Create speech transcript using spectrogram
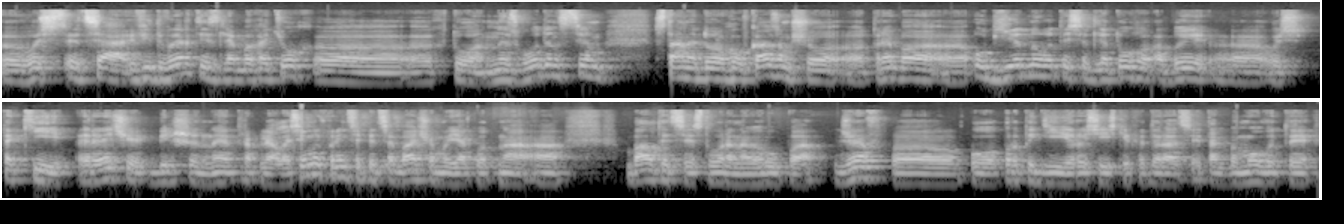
е, ось ця відвертість для багатьох, е, хто не згоден з цим, стане дороговказом, що е, треба е, об'єднуватися для того, аби е, ось такі речі більше не траплялися. І ми, в принципі, це бачимо, як от на е, Балтиці створена група Джеф е, по протидії Російській Федерації, так би мовити,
